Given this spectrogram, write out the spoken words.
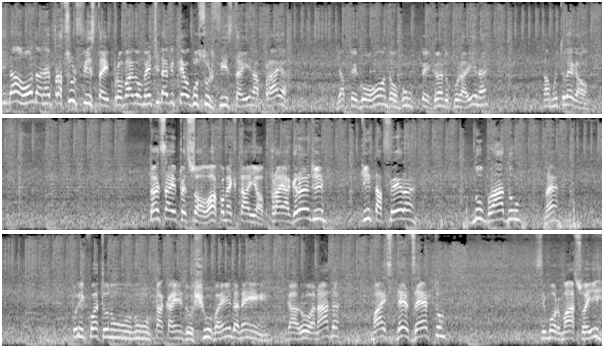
E da onda, né, pra surfista aí. Provavelmente deve ter algum surfista aí na praia. Já pegou onda, algum pegando por aí, né? Tá muito legal. Então é isso aí, pessoal. Ó como é que tá aí, ó. Praia Grande, quinta-feira, nublado, né? Por enquanto não, não tá caindo chuva ainda, nem garoa, nada. Mas deserto, esse mormaço aí.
